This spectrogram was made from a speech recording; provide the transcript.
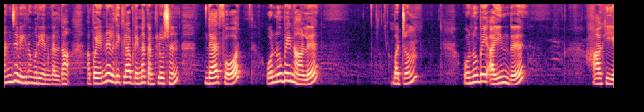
அஞ்சு விகிதமுறை எண்கள் தான். அப்போ என்ன எழுதிக்கலாம் அப்படின்னா கன்க்ளூஷன் தேர் ஃபோர் ஒன்று பை நாலு மற்றும் ஒன்று பை ஐந்து ஆகிய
